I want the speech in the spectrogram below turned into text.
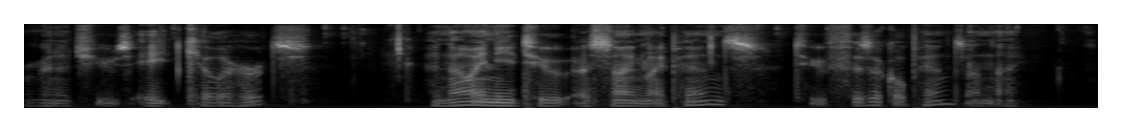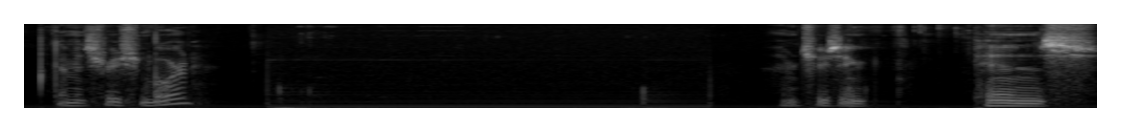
We're going to choose 8 kilohertz. And now I need to assign my pins to physical pins on the demonstration board. I'm choosing pins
